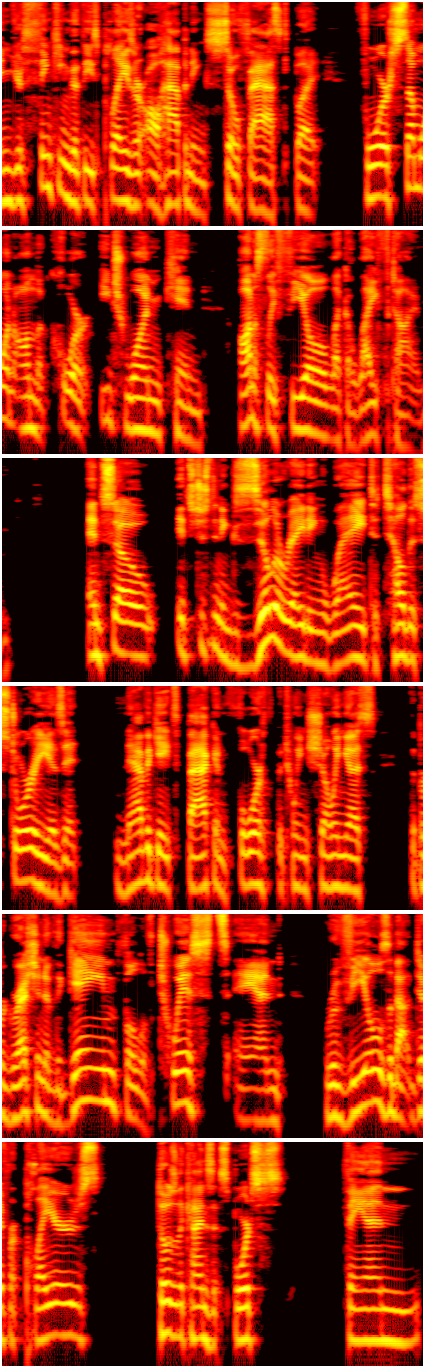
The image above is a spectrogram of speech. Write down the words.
and you're thinking that these plays are all happening so fast, but for someone on the court, each one can honestly feel like a lifetime. And so it's just an exhilarating way to tell this story as it navigates back and forth between showing us the progression of the game, full of twists and reveals about different players. Those are the kinds that sports fan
